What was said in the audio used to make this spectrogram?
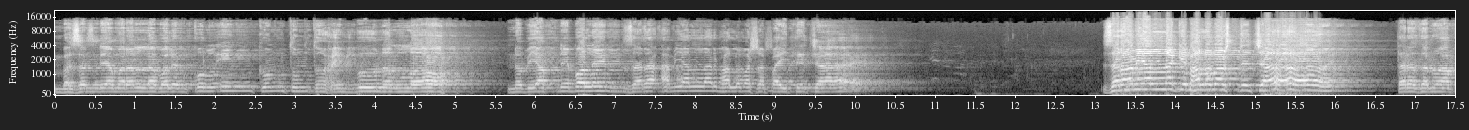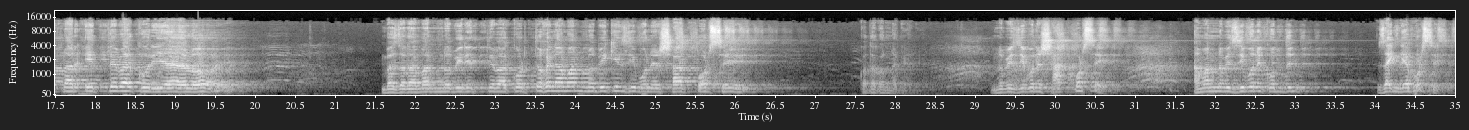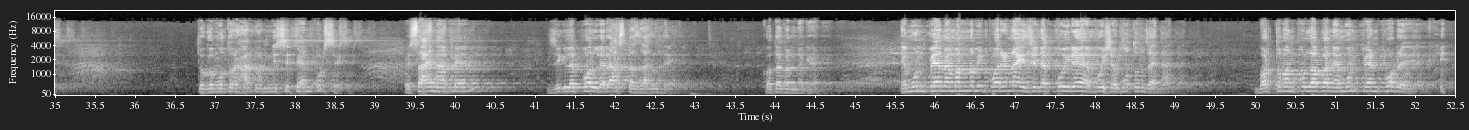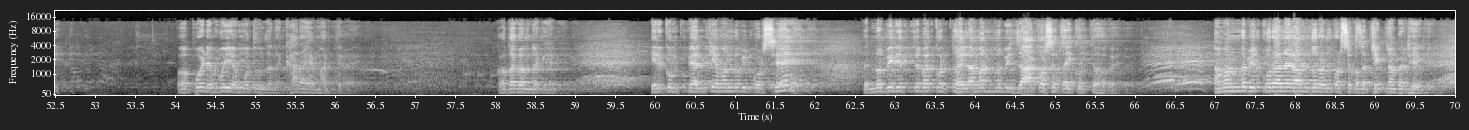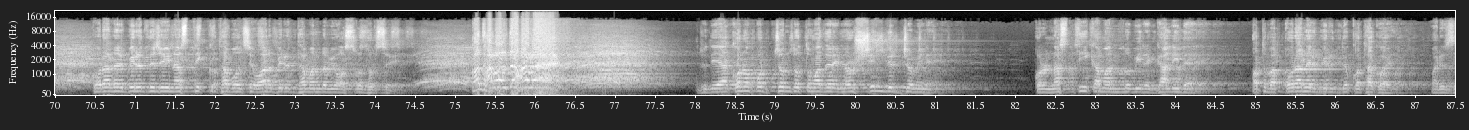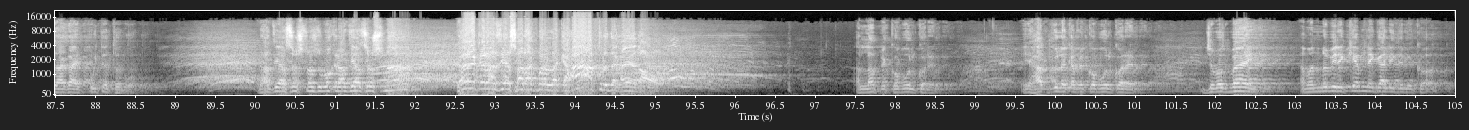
বাজানরে আমার আল্লাহ বলেন, কুল আল্লাহ। নবী আপনি বলেন, যারা আমি আল্লাহর ভালোবাসা পাইতে যারা আমি আল্লাহকে ভালোবাসতে চাই তারা যেন আপনার ইত্তেবা করিয়া লয়। বা যারা আমার নবীর ইত্তেবা করতে হলে আমার নবীকে জীবনের পড়ছে। কথা কর না কেন? নবী জীবনে শাক পড়ছে? আমার নবী জীবনে কোনদিন জাঙ্গিয়া পড়ছে? তোকে মতন হাঁটুর নিচে প্যান পড়ছে? ওই চায়না প্যান, যেগুলা পড়লে রাস্তা ঝাড়ু দেয়। কথা কর না কেন? এমন প্যান আমার নবী পরে নাই যেটা পইরা বৈশা মতন যায় না। বর্তমান পোলাপান এমন প্যান্ট পরে ও পইরে বইয়া মতন যায় না খাড়ায় মারতে হয়। কথা কর না কেন? এরকম প্যান কি আমার নবী পড়ছে? নবীর ইত্তেবা করতে হলে আমার নবী যা করছে তাই করতে হবে। আমার নবী কোরআনের আন্দোলন করছে, কথা ঠিক না বেঠে? কোরআনের বিরুদ্ধে যেই নাস্তিক কথা বলছে, ওর বিরুদ্ধে আমার নবী অস্ত্র ধরছে। কথা বলতে হবে! যদি এখনও পর্যন্ত তোমাদের নরসিংদীর জমিনে কোন নাস্তিক আমার নবীরে গালি দেয়, অথবা কোরআনের বিরুদ্ধে কথা কয় মানে জায়গায় পুঁতে থব। রাজি আসোস না, যুবক, রাজি আসোস না? রাজি আসার আর একবার আল্লাহকে হাত দেখায় দাও। আল্লাহ আপনি কবুল করেন। এই হাতগুলোকে আপনি কবুল করেন। যুবক ভাই, আমার নবীর কেমনে গালি দেবে ক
